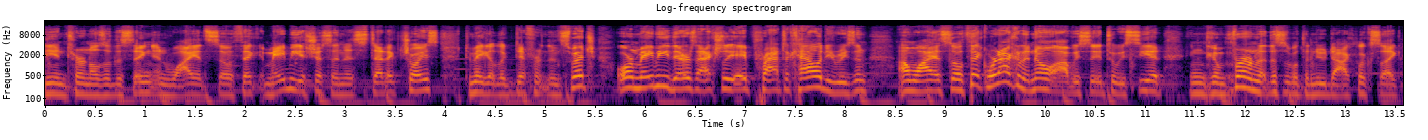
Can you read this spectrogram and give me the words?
the internals of this thing and why it's so thick. Maybe it's just an aesthetic choice to make it look different than Switch, or maybe there's actually a practicality reason on why it's so thick. We're not going to know, obviously, until we see it and confirm that this is what the new dock looks like,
